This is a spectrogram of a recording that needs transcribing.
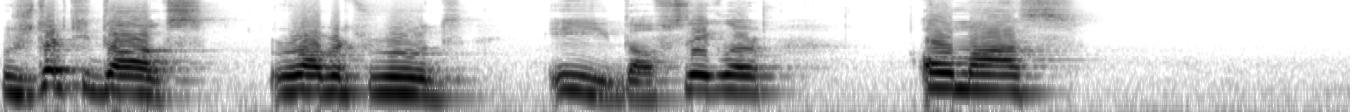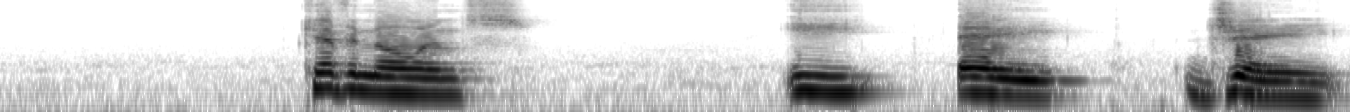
os Dirty Dogs, Robert Roode e Dolph Ziggler, Omos, Kevin Owens e AJ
